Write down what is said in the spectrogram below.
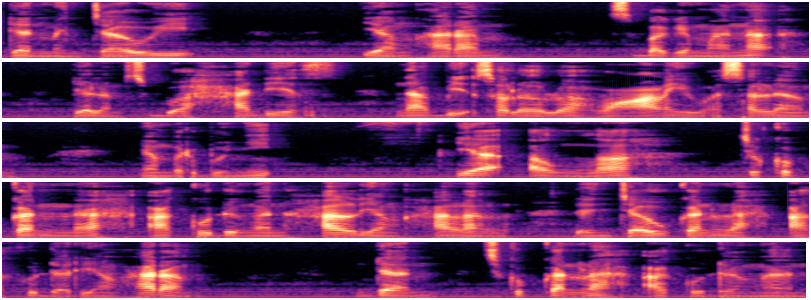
dan menjauhi yang haram sebagaimana dalam sebuah hadis Nabi Shallallahu alaihi wasallam yang berbunyi Ya Allah cukupkanlah aku dengan hal yang halal dan jauhkanlah aku dari yang haram dan cukupkanlah aku dengan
